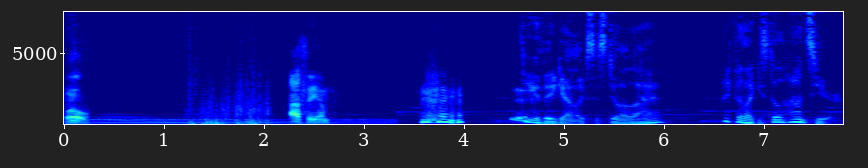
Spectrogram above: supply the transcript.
Whoa. I see him. Do you think Alex is still alive? I feel like he still haunts here.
